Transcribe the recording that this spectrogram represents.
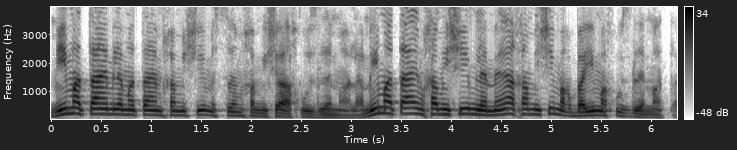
מ-200 ל-250, 25 אחוז למעלה, מ-250 ל-150, 40 אחוז למטה.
